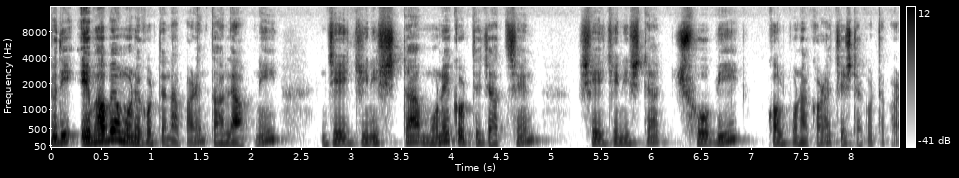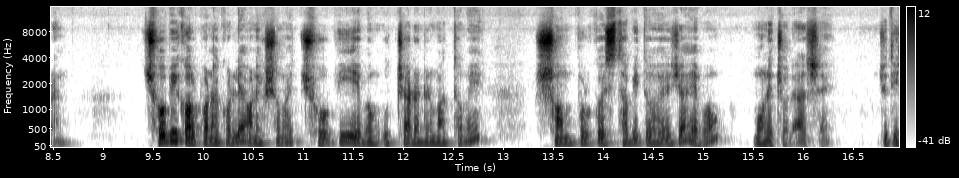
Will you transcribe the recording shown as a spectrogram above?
যদি এভাবেও মনে করতে না পারেন, তাহলে আপনি যেই জিনিসটা মনে করতে যাচ্ছেন, সেই জিনিসটা ছবি কল্পনা করার চেষ্টা করতে পারেন। ছবি কল্পনা করলে অনেক সময় ছবি এবং উচ্চারণের মাধ্যমে সম্পর্ক স্থাপিত হয়ে যায় এবং মনে চলে আসে। যদি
